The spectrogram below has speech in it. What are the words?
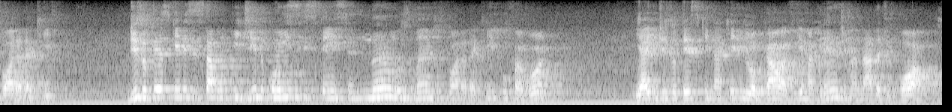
fora daqui. Diz o texto que eles estavam pedindo com insistência: não nos mande fora daqui, por favor. E aí diz o texto que naquele local havia uma grande manada de porcos.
